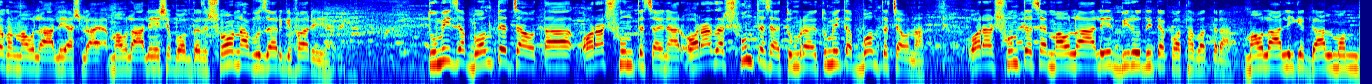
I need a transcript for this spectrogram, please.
তখন মাওলা আলী আসলো। মাওলা আলী এসে বলতেছে, শোন আবুজার গিফারি তুমি যা বলতে চাও তা ওরা শুনতে চায় না, আর ওরা যা শুনতে চায় তোমরা, তুমি তা বলতে চাও না। ওরা শুনতে চায় মাওলা আলীর বিরোধিতা কথাবার্তা, মাওলা আলীকে গাল মন্দ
